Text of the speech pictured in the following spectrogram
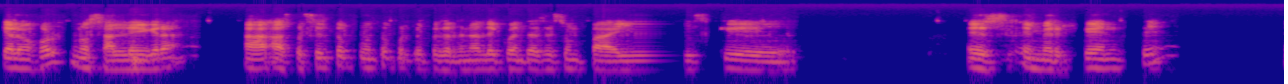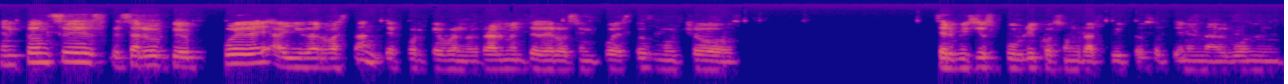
que, a lo mejor nos alegra hasta cierto punto, porque pues al final de cuentas es un país que es emergente. Entonces es algo que puede ayudar bastante, porque bueno, realmente de los impuestos muchos servicios públicos son gratuitos o tienen algún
